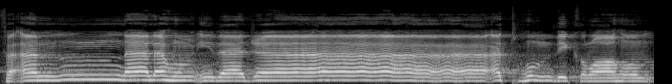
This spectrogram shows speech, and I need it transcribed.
فانى لهم إذا جاءتهم ذكراهم.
